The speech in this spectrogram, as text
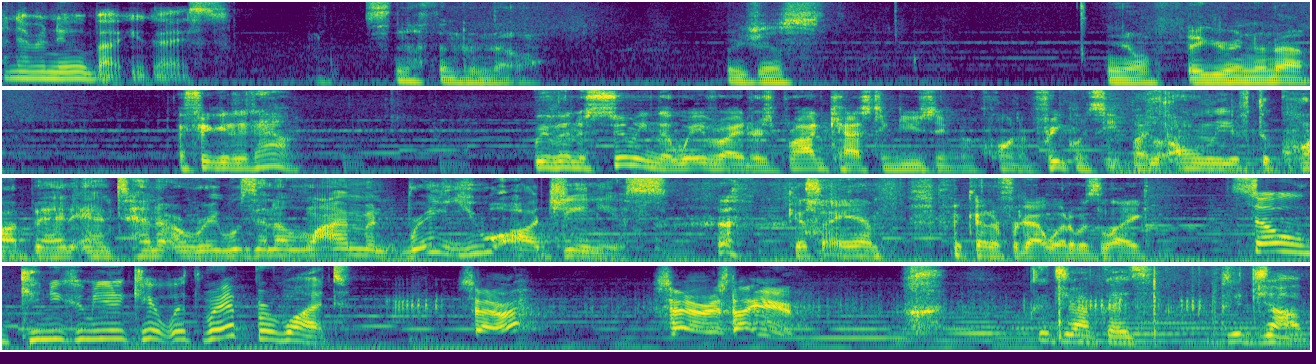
I never knew about you guys. It's nothing to know. We're just, you know, figuring it out. I figured it out. We've been assuming that Waverider's broadcasting using a quantum frequency, but But only if the quad band antenna array was in alignment. Ray, you are a genius. guess I am. I kind of forgot what it was like. So, can you communicate with Rip or what? Sara? Sara, is that you? Good job, guys. Good job.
